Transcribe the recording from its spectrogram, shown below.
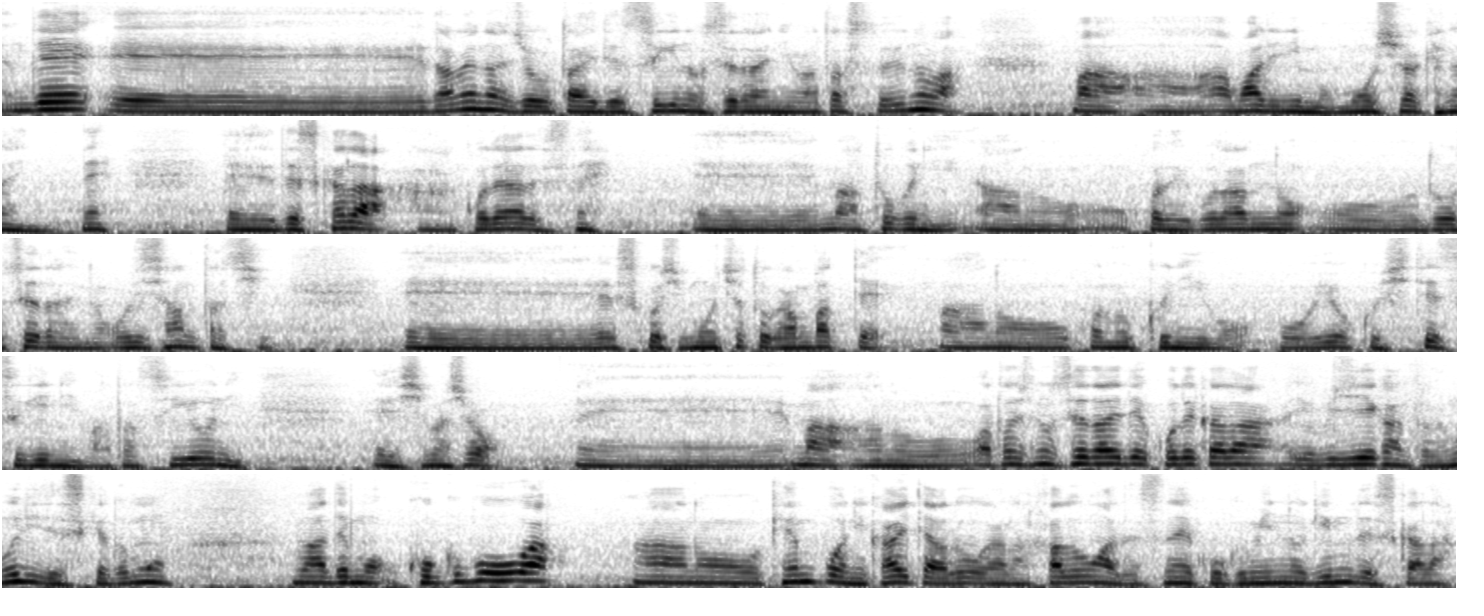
で、えー、ダメな状態で次の世代に渡すというのは、まあ、あまりにも申し訳ないんでね、えー、ですからこれはですねえーまあ、特にあのここでご覧の同世代のおじさんたち、えー、少しもうちょっと頑張ってあのこの国を良くして次に渡すように、え、しましょう、えーまあ、あの私の世代でこれから予備自衛官というのは無理ですけども、まあ、でも国防はあの憲法に書いてあろうがなかろうがですね国民の義務ですから、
